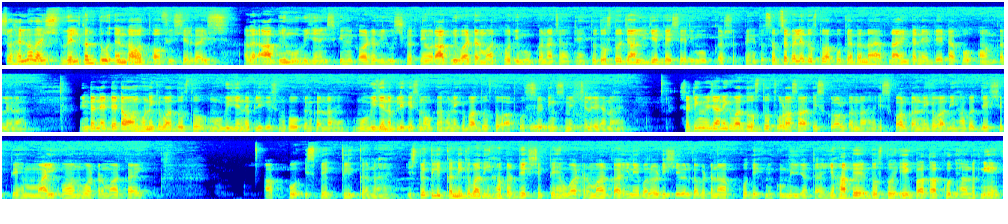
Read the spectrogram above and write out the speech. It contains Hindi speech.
So hello guys welcome to Enrawat official guys अगर आप भी movies and screen recorder use करते हैं और आप भी वाटर मार्क को रिमूव करना चाहते हैं तो दोस्तों जान लीजिए कैसे रिमूव कर सकते हैं। तो सबसे पहले दोस्तों आपको क्या करना है, अपना इंटरनेट डेटा को ऑन कर लेना है। इंटरनेट डेटा ऑन होने के बाद दोस्तों मूवीज़ एंड एप्लीकेशन को ओपन करना है। मूवीज़ एंड एप्लीकेशन ओपन होने के बाद दोस्तों आपको सेटिंग्स में चले जाना है। सेटिंग में जाने के बाद दोस्तों थोड़ा सा स्क्रॉल करना है। स्क्रॉल करने के बाद यहाँ पर देख सकते हैं माई ऑन वाटर मार्क का एक आपको इस पर क्लिक करना है। इस पर क्लिक करने के बाद यहाँ पर देख सकते हैं वाटर मार्क का इनेबल और डिसेबल का बटन आपको देखने को मिल जाता है। यहाँ पे दोस्तों एक बात आपको ध्यान रखनी है,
